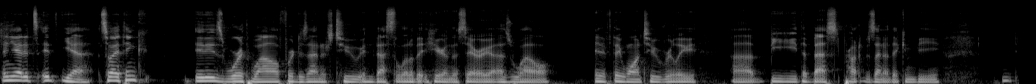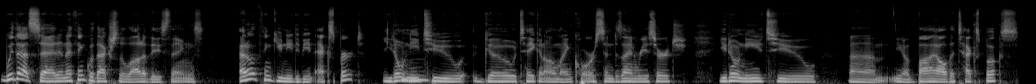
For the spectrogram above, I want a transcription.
And yet it's, it, yeah. So I think it is worthwhile for designers to invest a little bit here in this area as well if they want to really uh, be the best product designer they can be. With that said, and I think with actually a lot of these things, I don't think you need to be an expert. You don't mm-hmm. need to go take an online course in design research. You don't need to, um, you know, buy all the textbooks.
